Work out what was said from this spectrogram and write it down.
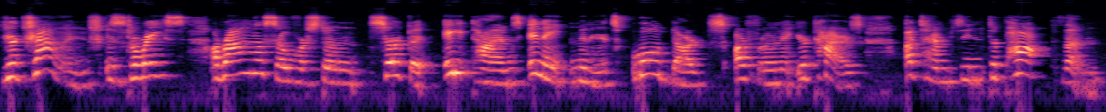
Your challenge is to race around the Silverstone circuit eight times in eight minutes while darts are thrown at your tires, attempting to pop them.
